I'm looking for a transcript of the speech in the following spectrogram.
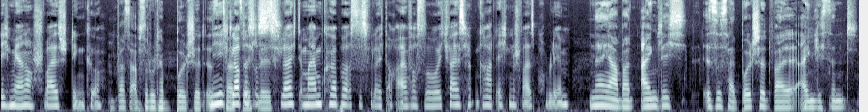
ich mehr nach Schweiß stinke. Was absoluter Bullshit ist nee, ich glaube, das ist vielleicht, in meinem Körper ist es vielleicht auch einfach so. Ich weiß, ich habe gerade echt ein Schweißproblem. naja, aber eigentlich ist es halt Bullshit, weil eigentlich sind,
